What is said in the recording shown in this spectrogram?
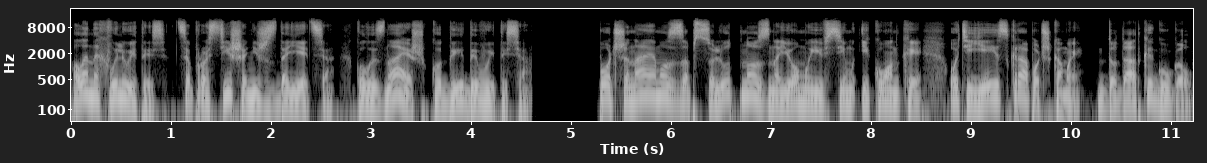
але не хвилюйтесь, це простіше, ніж здається, коли знаєш, куди дивитися. Починаємо з абсолютно знайомої всім іконки, отієї з крапочками, додатки Google.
